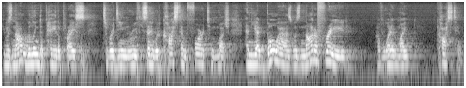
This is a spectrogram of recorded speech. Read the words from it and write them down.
He was not willing to pay the price to redeem Ruth. He said it would cost him far too much. And yet Boaz was not afraid of what it might cost him.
